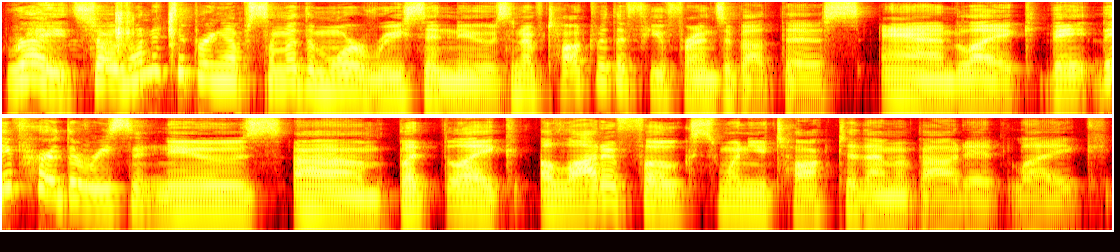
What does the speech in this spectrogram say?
Right. So I wanted to bring up some of the more recent news, and I've talked with a few friends about this, and like they they've heard the recent news, um, but like a lot of folks, when you talk to them about it, like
